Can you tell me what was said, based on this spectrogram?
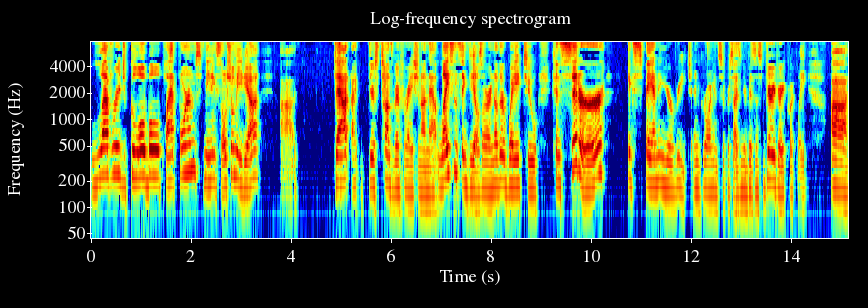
leverage global platforms, meaning social media. Uh, that I, there's tons of information on that. Licensing deals are another way to consider expanding your reach and growing and supersizing your business very, very quickly. Uh,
